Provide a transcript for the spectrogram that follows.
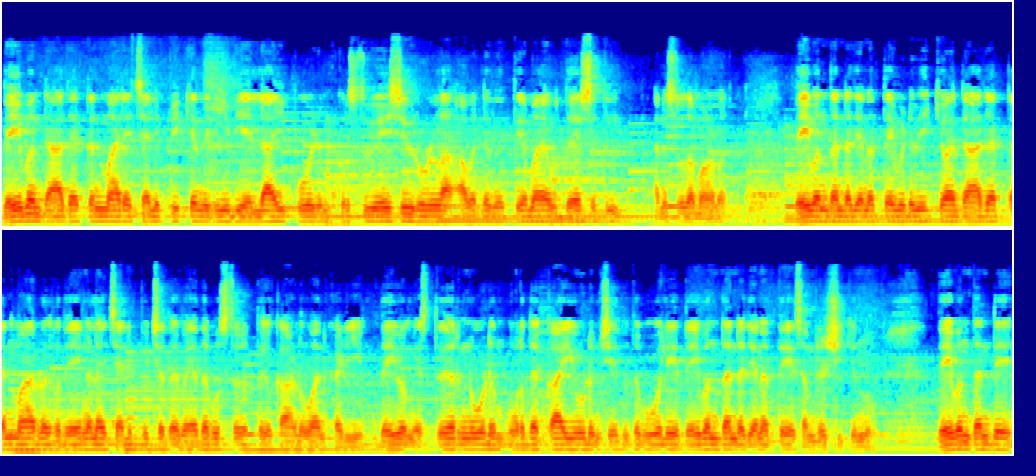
ദൈവം രാജാക്കന്മാരെ ചലിപ്പിക്കുന്ന രീതി എല്ലായ്പ്പോഴും ക്രിസ്തുവേശുവിലുള്ള അവന്റെ നിത്യമായ ഉദ്ദേശത്തിൽ അനുസൃതമാണ്. ദൈവം തന്റെ ജനത്തെ വിടുവിക്കുവാൻ രാജാക്കന്മാരുടെ ഹൃദയങ്ങളെ ചലിപ്പിച്ചത് വേദപുസ്തകത്തിൽ കാണുവാൻ കഴിയും. ദൈവം എസ്തേറിനോടും മുർദക്കായോടും ചെയ്തതുപോലെ ദൈവം തന്റെ ജനത്തെ സംരക്ഷിക്കുന്നു. ദൈവം തന്റെ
